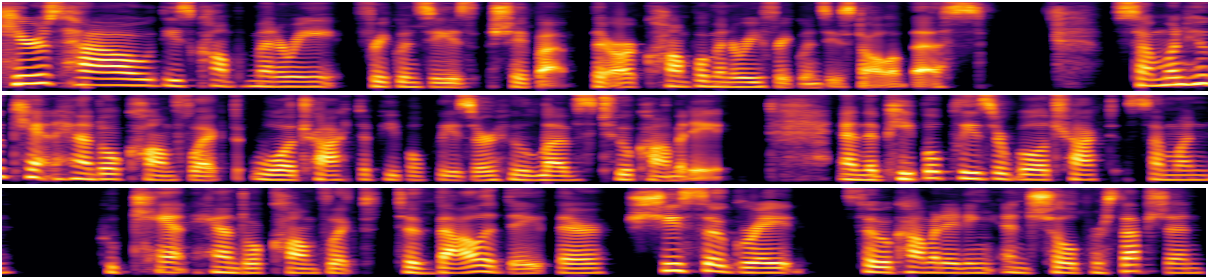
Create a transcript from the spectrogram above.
here's how these complementary frequencies shape up. There are complementary frequencies to all of this. Someone who can't handle conflict will attract a people pleaser who loves to accommodate. And the people pleaser will attract someone who can't handle conflict to validate their she's so great so accommodating and chill perception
